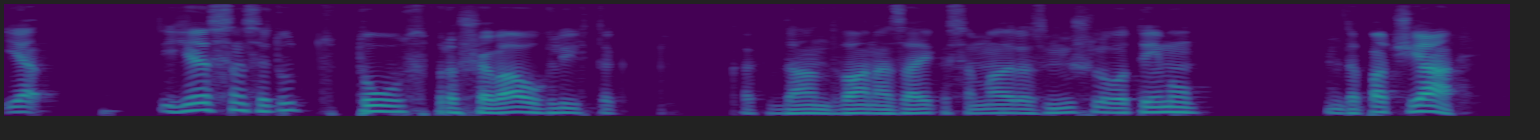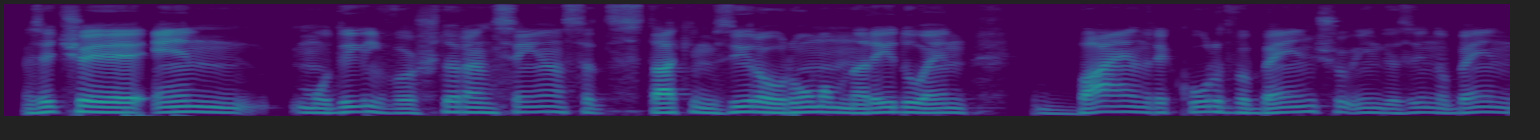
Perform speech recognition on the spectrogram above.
Ja, jaz sem se tudi to spraševal, glih tak, kak dan, dva nazaj, ko sem malo razmišljal o tem, da pač ja, Zdaj, če je en model v 74 s takim zero romom naredil en bajen rekord v benchu in da zdaj noben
